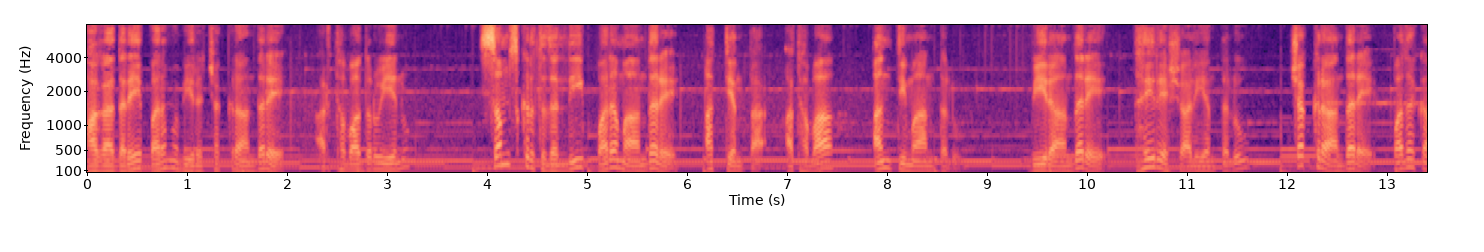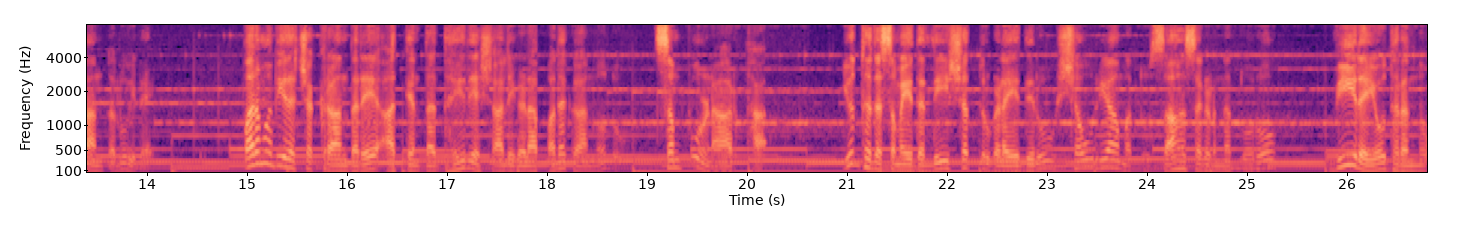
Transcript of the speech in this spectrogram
ಹಾಗಾದರೆ ಪರಮವೀರ ಚಕ್ರ ಅಂದರೆ ಅರ್ಥವಾದರೂ ಏನು? ಸಂಸ್ಕೃತದಲ್ಲಿ ಪರಮ ಅಂದರೆ ಅತ್ಯಂತ ಅಥವಾ ಅಂತಿಮ ಅಂತಲೂ. ವೀರ ಅಂದರೆ ಧೈರ್ಯಶಾಲಿ ಅಂತಲೂ. ಚಕ್ರ ಅಂದರೆ ಪದಕ ಅಂತಲೂ ಇದೆ. ಪರಮವೀರ ಚಕ್ರ ಅಂದರೆ ಅತ್ಯಂತ ಧೈರ್ಯಶಾಲಿಗಳ ಪದಕ ಅನ್ನೋದು ಸಂಪೂರ್ಣ ಅರ್ಥ. ಯುದ್ಧದ ಸಮಯದಲ್ಲಿ ಶತ್ರುಗಳ ಎದುರು ಶೌರ್ಯ ಮತ್ತು ಸಾಹಸಗಳನ್ನು ತೋರೋ ವೀರ ಯೋಧರನ್ನು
